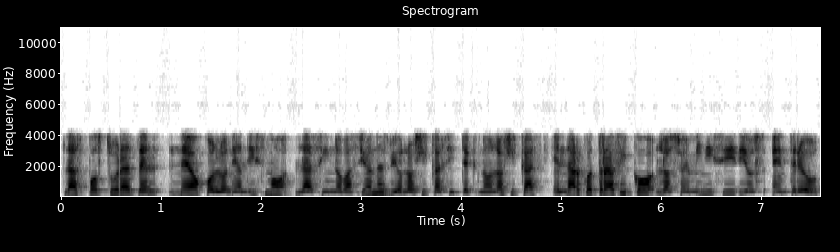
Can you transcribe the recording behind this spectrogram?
las posturas del neocolonialismo, las innovaciones biológicas y tecnológicas, el narcotráfico, los feminicidios, entre otros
